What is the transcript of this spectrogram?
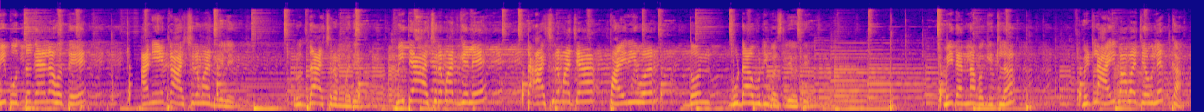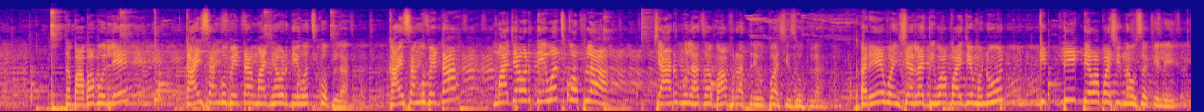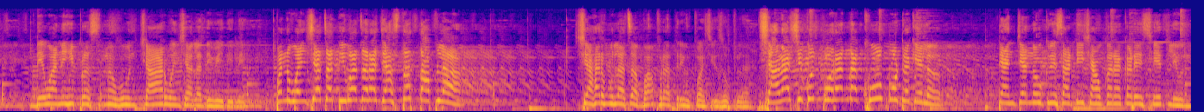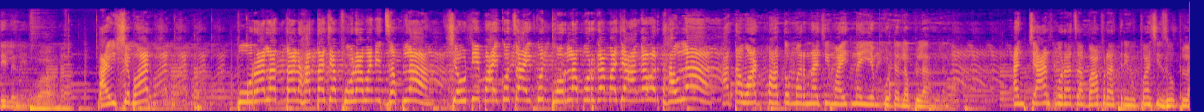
मी बुद्ध गायला होते आणि एका आश्रमात गेले वृद्ध आश्रममध्ये मी त्या आश्रमात गेले तर आश्रमाच्या पायरीवर दोन बुडाबुडी बसले होते. मी त्यांना बघितलं. म्हटलं आई बाबा जेवलेत का? तर बाबा बोलले काय सांगू बेटा माझ्यावर देवच कोपला. काय सांगू बेटा? माझ्यावर देवच कोपला. चार मुलाचा बाप रात्री उपाशी झोपला. अरे वंशाला दिवा पाहिजे म्हणून कित्येक देवापाशी नवस केले. देवानेही प्रसन्न होऊन चार वंशाला दिवे दिले. पण वंशाचा दिवा जरा जास्तच तापला. चार मुलाचा बाप रात्री उपाशी झोपला. शाळा शिकून पोरांना खूप मोठं केलं. त्यांच्या नोकरीसाठी सावकाराकडे शेत लिहून दिलं. आयुष्यभर पोराला तळ हाताच्या फोडावानी जपला. शेवटी बायकोचं ऐकून थोरला पोरगा माझ्या अंगावर धावला. आता वाट पाहतो मरणाची माहीत नाही एम कुठं लपला. आणि चार पोराचा बाप रात्री उपाशी झोपला.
